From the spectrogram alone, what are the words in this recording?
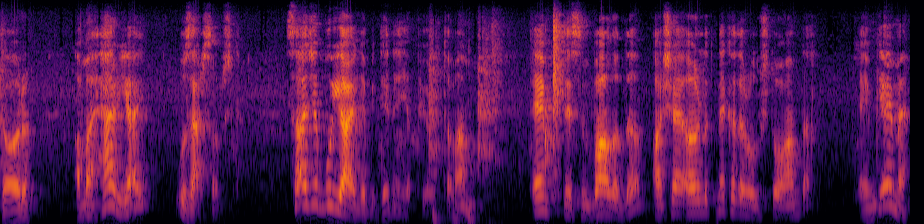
Doğru. Ama her yay uzar sonuçta. Sadece bu yayla bir deney yapıyorum tamam mı? M kütlesini bağladım. Aşağıya ağırlık ne kadar oluştu o anda? MG mi?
